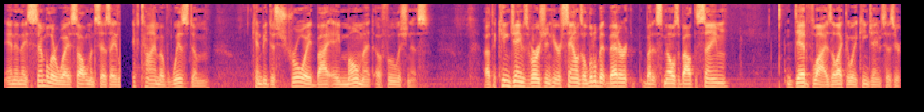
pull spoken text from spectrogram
And in a similar way, Solomon says, a lifetime of wisdom can be destroyed by a moment of foolishness. Uh, the King James Version here sounds a little bit better, but it smells about the same. Dead flies, I like the way King James says here.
